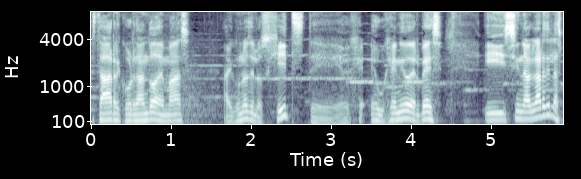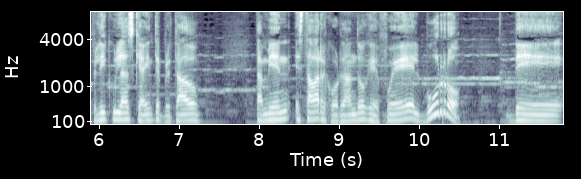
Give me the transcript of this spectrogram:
Estaba recordando además algunos de los hits de Eugenio Derbez. Y sin hablar de las películas que ha interpretado, también estaba recordando que fue el burro de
